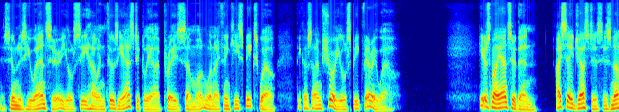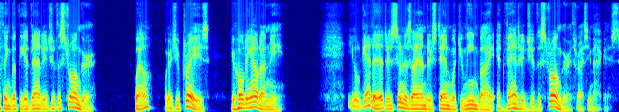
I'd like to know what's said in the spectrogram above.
As soon as you answer, you'll see how enthusiastically I praise someone when I think he speaks well, because I'm sure you'll speak very well. Here's my answer, then. I say justice is nothing but the advantage of the stronger. Well, where's your praise? You're holding out on me. You'll get it as soon as I understand what you mean by advantage of the stronger, Thrasymachus.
